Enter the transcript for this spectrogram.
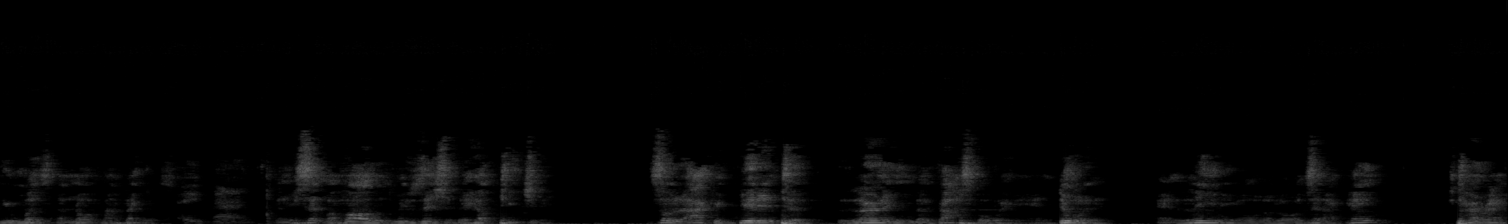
you must anoint my fingers. Amen. And He sent my father's musician to help teach me so that I could get into learning the gospel way and doing it and leaning on the Lord. Said, I can't turn around.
